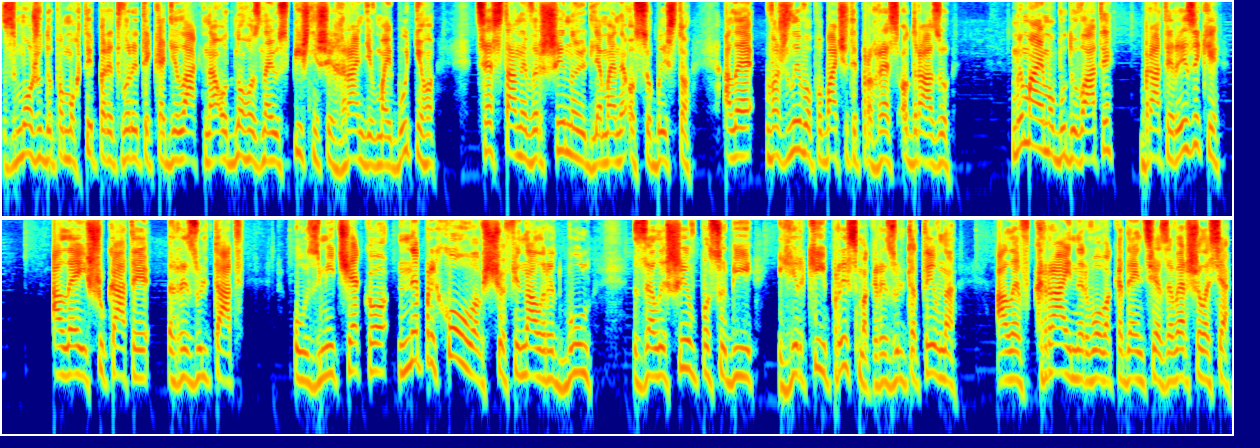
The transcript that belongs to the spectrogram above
зможу допомогти перетворити Каділак на одного з найуспішніших грандів майбутнього. Це стане вершиною для мене особисто, але важливо побачити прогрес одразу. Ми маємо будувати, брати ризики, але й шукати результат. У змі Чеко не приховував, що фінал Red Bull залишив по собі гіркий присмак, результативна, але вкрай нервова каденція завершилася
